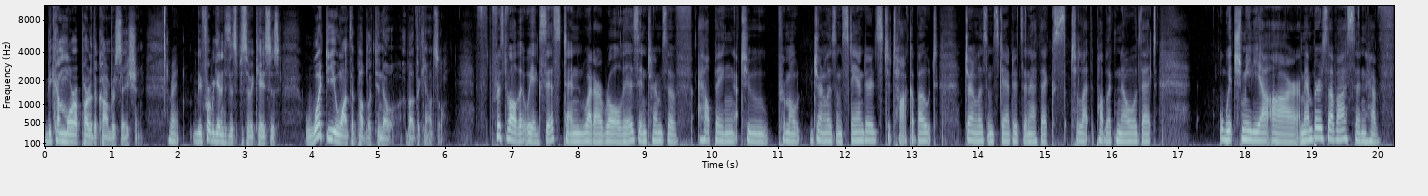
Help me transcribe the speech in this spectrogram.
become more a part of the conversation. Right. Before we get into the specific cases, what do you want the public to know about the council? First of all, that we exist and what our role is in terms of helping to promote journalism standards, to talk about journalism standards and ethics, to let the public know that which media are members of us and have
